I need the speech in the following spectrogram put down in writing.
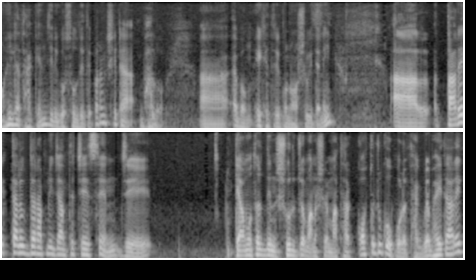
মহিলা থাকেন যিনি গোসল দিতে পারেন, সেটা ভালো এবং এক্ষেত্রে কোনো অসুবিধা নেই। আর তারেক তালুকদার আপনি জানতে চেয়েছেন যে কেয়ামতের দিন সূর্য মানুষের মাথার কতটুকু উপরে থাকবে? ভাই তারেক,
